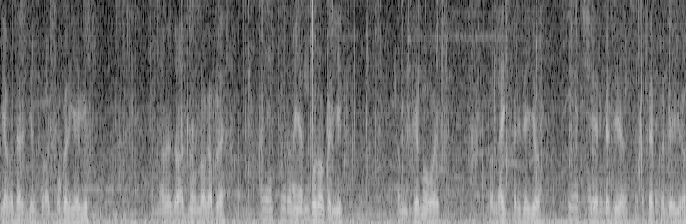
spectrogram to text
ગયા વધારે દિવસ થોડાક ઓગળી આવી. હવે જો આજનો બ્લોગ આપણે અહીંયા પૂરો કરીએ. તમને ગમ્યો હોય તો લાઈક કરી દેજો શેર શેર કરી દેજો. સબસ્ક્રાઈબ કરી દેજો.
